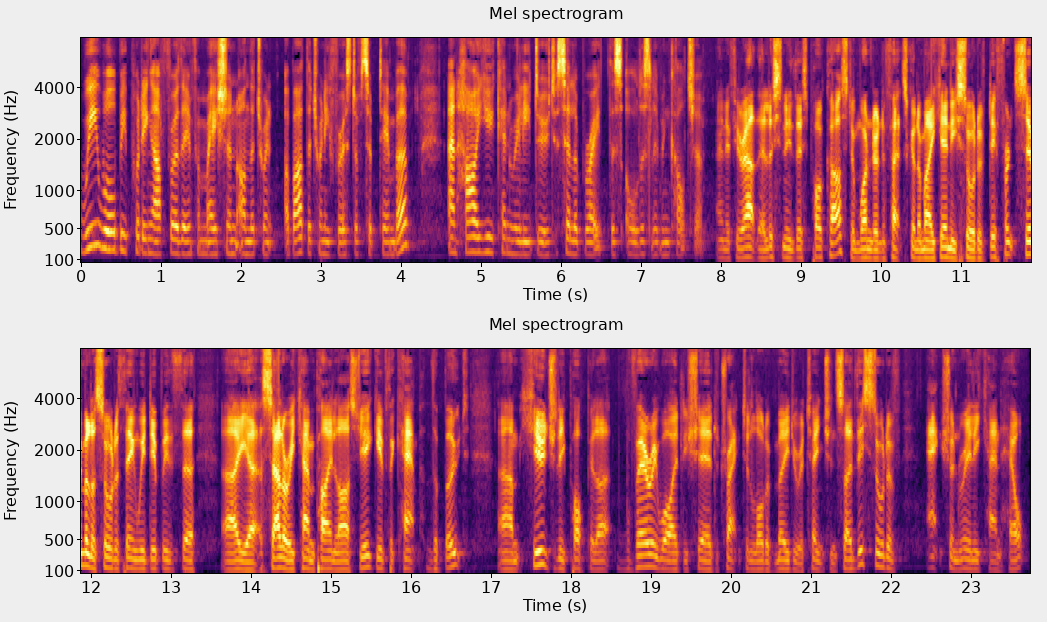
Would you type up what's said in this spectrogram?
We will be putting out further information on the tw- about the 21st of September and how you can really do to celebrate this oldest living culture. And if you're out there listening to this podcast and wondering if that's going to make any sort of difference, similar sort of thing we did with uh, a, a, salary campaign last year, Give the Cap the Boot. Um, hugely popular, very widely shared, attracted a lot of media attention. So this sort of action really can help.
